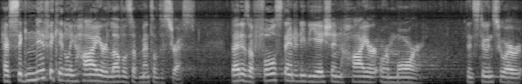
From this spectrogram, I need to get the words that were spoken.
have significantly higher levels of mental distress. That is a full standard deviation higher or more than students who, are,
